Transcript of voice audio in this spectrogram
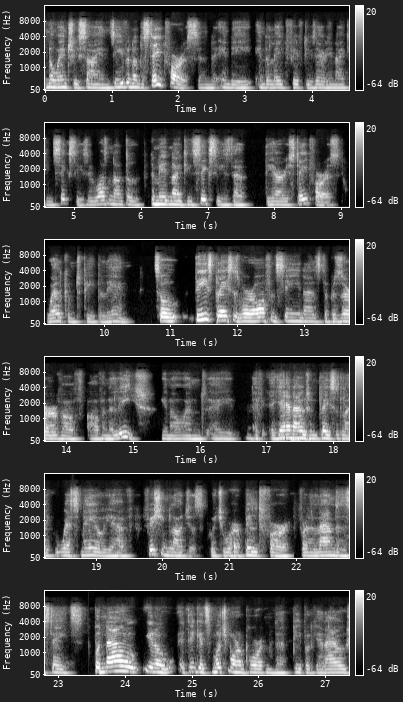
no entry signs, even in the state forests in the, in the in the late 50s, early 1960s. It wasn't until the mid 1960s that the Irish state Forest welcomed people in. So these places were often seen as the preserve of, of an elite, you know, and if, again out in places like West Mayo, you have fishing lodges which were built for for the land of the states. But now, you know, I think it's much more important that people get out.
